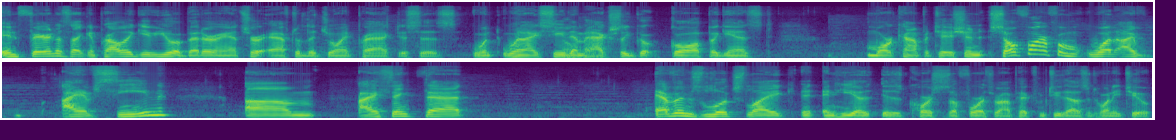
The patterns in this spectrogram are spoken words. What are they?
In fairness, I can probably give you a better answer after the joint practices when when I see them actually go, go up against more competition. So far from what I've I have seen, um, I think that Evans looks like, and he is of course is a fourth round pick from 2022.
